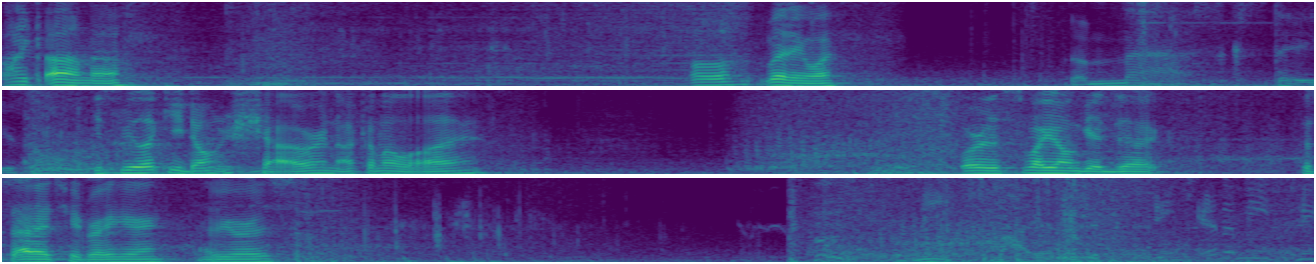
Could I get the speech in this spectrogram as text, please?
like I don't know. Oh, but anyway, The mask stays on. you feel like you don't shower. Not gonna lie. Or this is why you don't get dick. This attitude right here of yours. Meet my assistant. Enemy team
